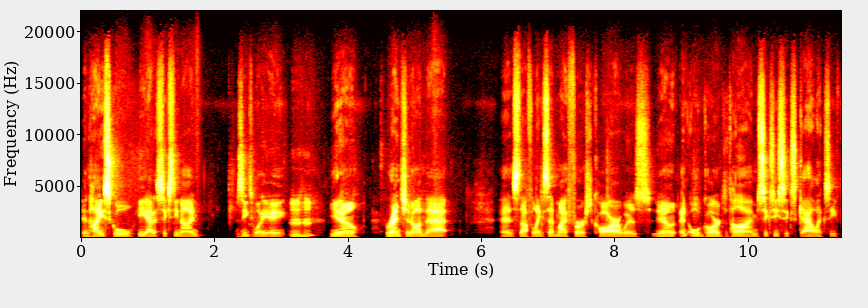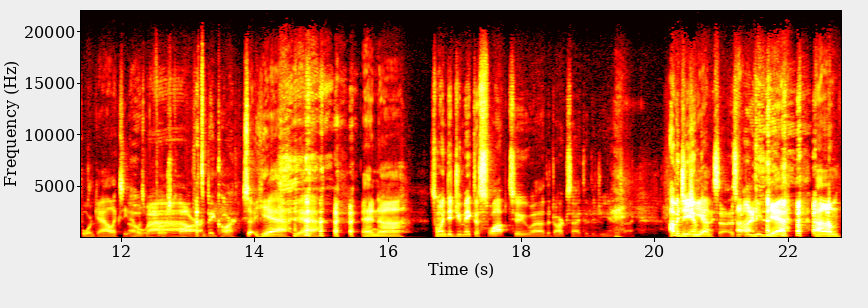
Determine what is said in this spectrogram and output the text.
in high school, he had a 69 Z28, Mm-hmm. you know, wrenching on that and stuff. And like I said, my first car was, you know, an old car at the time, 66 Galaxie, Ford Galaxie. That was my first Oh, Wow, car. That's a big car. So yeah, yeah. and uh, So when did you make the swap to uh, the dark side to the GM side? I'm a the GM, guy, so it's Uh, fine. yeah. Um,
